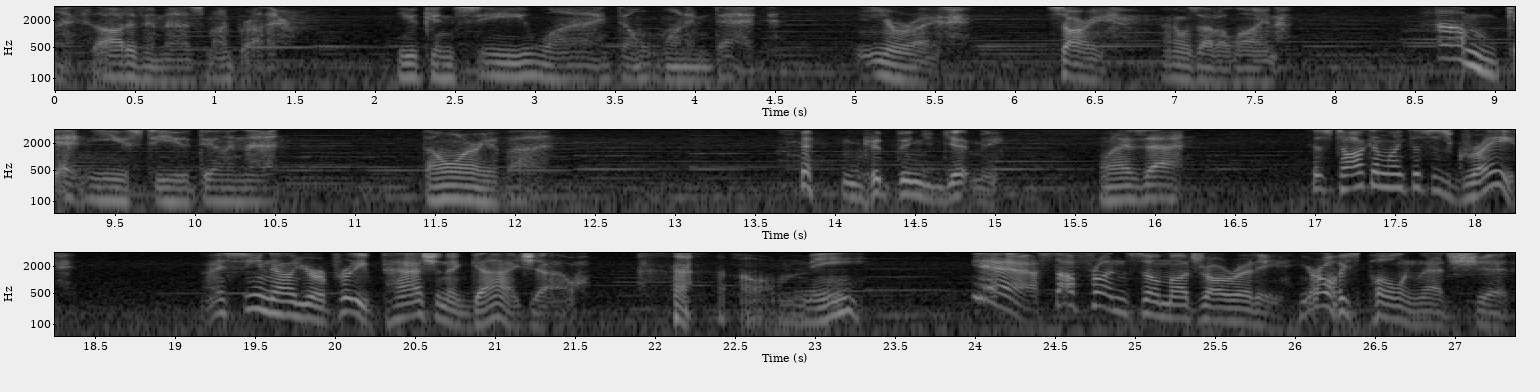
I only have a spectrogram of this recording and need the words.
I thought of him as my brother. You can see why I don't want him dead. You're right. Sorry, I was out of line. I'm getting used to you doing that. Don't worry about it. Good thing you get me. Why is that? Because talking like this is great. I see now you're a pretty passionate guy, Zhao. oh, me? Yeah, stop fronting so much already. You're always pulling that shit.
